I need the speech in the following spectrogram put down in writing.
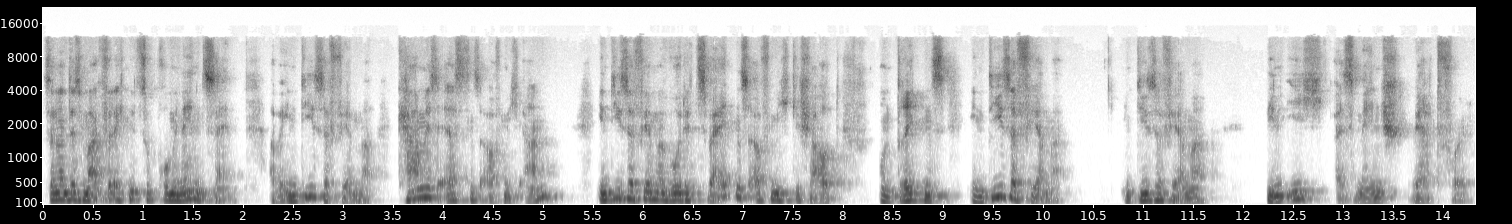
sondern das mag vielleicht nicht so prominent sein. Aber in dieser Firma kam es erstens auf mich an, in dieser Firma wurde zweitens auf mich geschaut und drittens in dieser Firma, in dieser Firma bin ich als Mensch wertvoll.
